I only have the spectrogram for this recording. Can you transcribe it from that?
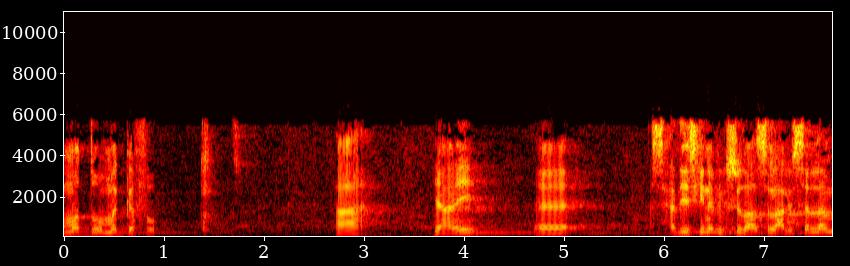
ummaddu ma gafo. Yacni xadiiskii nebigu sidaa sal lay wasalam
